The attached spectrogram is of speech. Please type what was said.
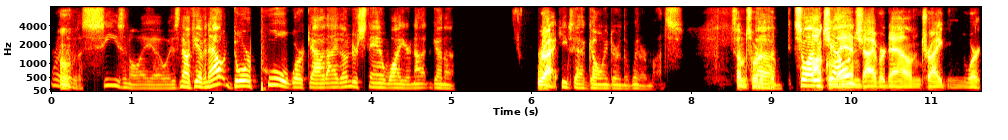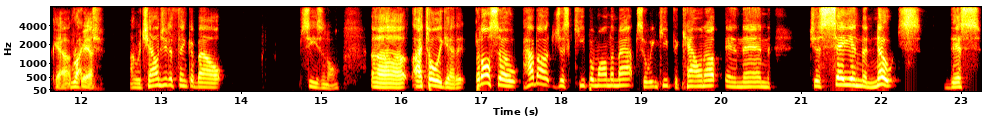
really know Hmm. what a seasonal AO is. Now, if you have an outdoor pool workout, I'd understand why you're not going to right. keep that going during the winter months. Some sort of Um, so i would Aquaman challenge, diver down Triton workout. right? Yeah. I would challenge you to think about seasonal. Uh, I totally get it, but also, how about just keep them on the map so we can keep the count up, and then just say in the notes this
